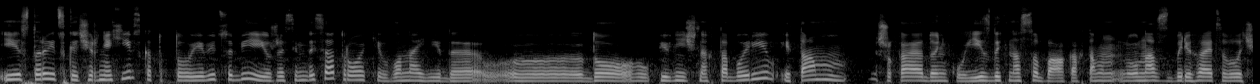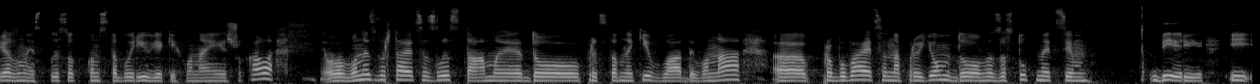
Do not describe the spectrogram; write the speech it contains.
І Старицька Черняхівська, тобто уявіть собі, їй вже 70 років. Вона їде е, до північних таборів і там шукає доньку, їздить на собаках. Там у нас зберігається величезний список концтаборів, яких вона її шукала. Вони звертаються з листами до представників влади. Вона е, пробивається на прийом до заступниці. Берії і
